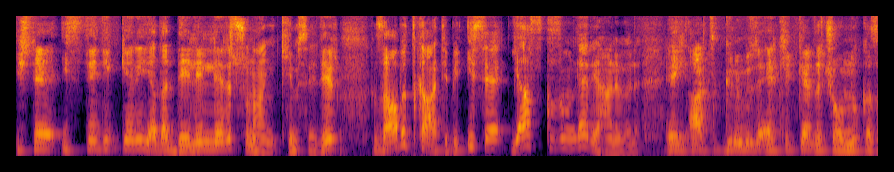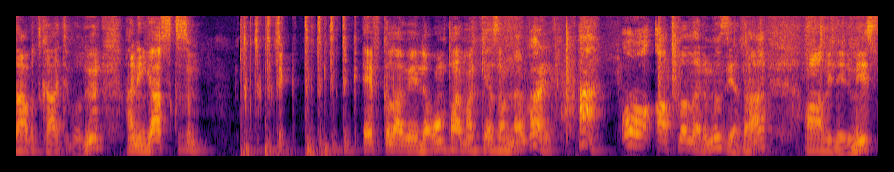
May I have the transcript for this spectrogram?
işte istedikleri ya da delilleri sunan kimsedir. Zabıt katibi ise yaz kızım der ya hani böyle. E artık günümüzde erkekler de çoğunlukla zabıt katip oluyor. Hani yaz kızım tık tık tık tık tık tık tık F klavyeyle 10 parmak yazanlar var ya. Ha o ablalarımız ya da abilerimiz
